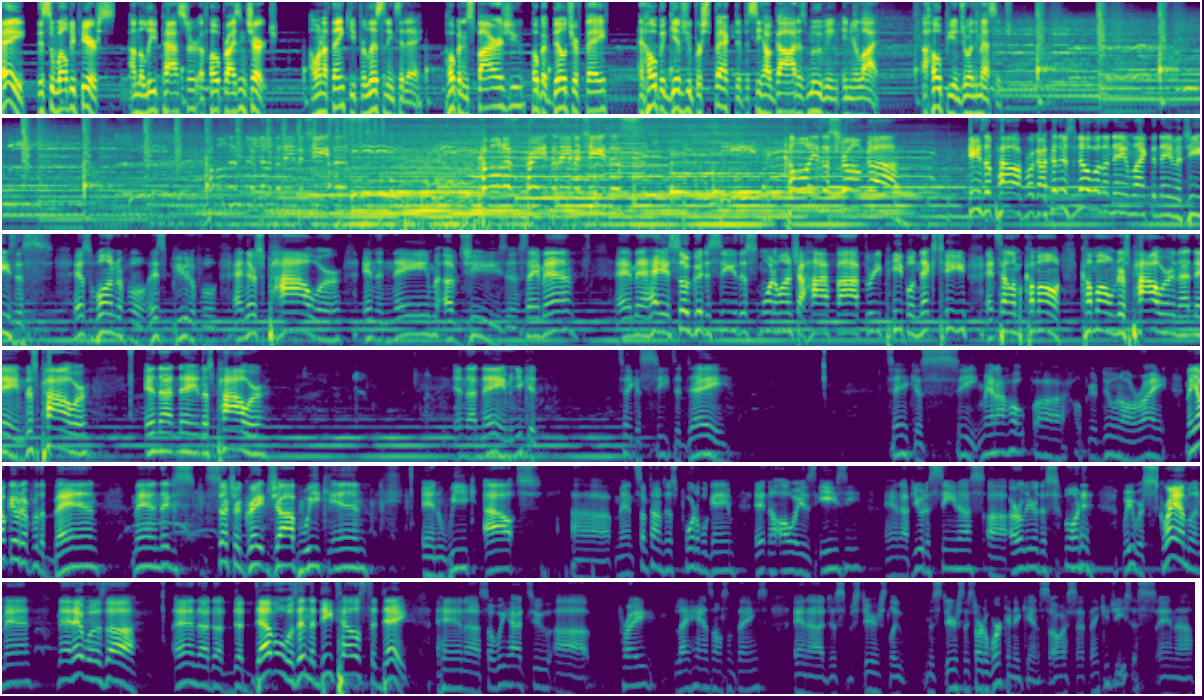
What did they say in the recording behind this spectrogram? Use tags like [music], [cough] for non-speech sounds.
Hey, this is Welby Pierce. I'm the lead pastor of Hope Rising Church. I want to thank you for listening today. I hope it inspires you, hope it builds your faith, and hope it gives you perspective to see how God is moving in your life. I hope you enjoy the message. God. Because there's no other name like the name of Jesus. It's wonderful. It's beautiful. And there's power in the name of Jesus. Amen. Amen. Hey, it's so good to see you this morning. Why don't you high five three people next to you and tell them, come on, come on. There's power in that name. There's power in that name. There's power in that name. And you could take a seat today. Take a seat. Man, I hope uh, hope you're doing all right. Man, y'all give it up for the band. Man, they just such a great job week in and week out. Uh, man, sometimes this portable game isn't always easy. And if you would have seen us uh, earlier this [laughs] morning, we were scrambling, man. Man, it was, uh, and the, the, the devil was in the details today. And uh, so we had to uh, pray, lay hands on some things, and uh, just mysteriously, mysteriously started working again. So I said, "Thank you, Jesus." And uh,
